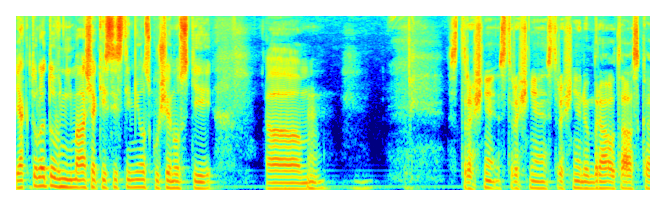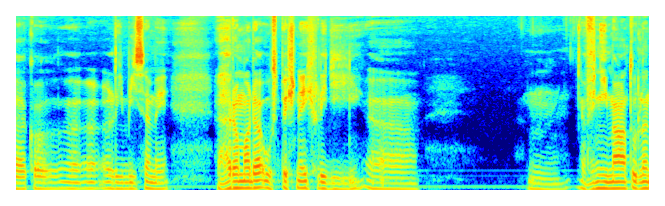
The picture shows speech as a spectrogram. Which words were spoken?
jak tohle to vnímáš, jaký jsi s tím měl zkušenosti? Um, hmm. Strašně, strašně, strašně dobrá otázka, jako uh, líbí se mi. Hromada úspěšných lidí uh, Hmm. vnímá tuhle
